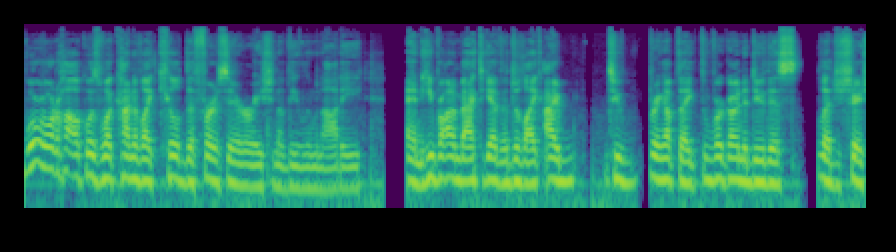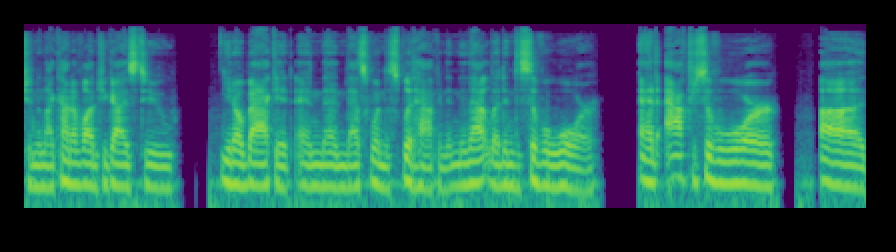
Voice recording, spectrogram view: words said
World War Hulk was what kind of like killed the first iteration of the Illuminati, and he brought them back together to like I to bring up like we're going to do this legislation, and I kind of want you guys to you know back it, and then that's when the split happened, and then that led into Civil War, and after Civil War, uh,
